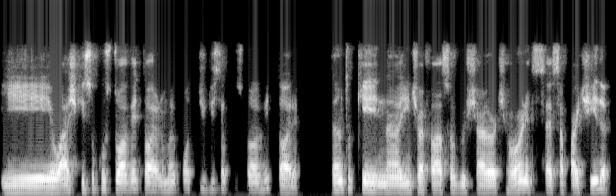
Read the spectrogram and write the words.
E eu acho que isso custou a vitória. No meu ponto de vista, custou a vitória. Tanto que na, a gente vai falar sobre o Charlotte Hornets, essa partida,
